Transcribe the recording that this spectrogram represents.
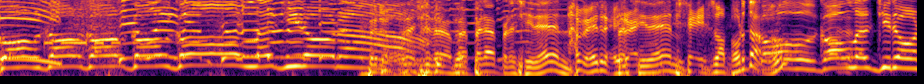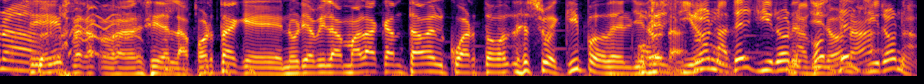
Gol, gol, gol, gol, gol del Girona. Pero, pero, espera, presidente. A ver, es- presidente. es, es la porta, ¿no? Gol, gol del Girona. Sí, pero, pero sí, en la porta que Nuria Vilamala ha cantado el cuarto gol de su equipo, del Girona. Del Girona, del Girona, gol del Girona.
